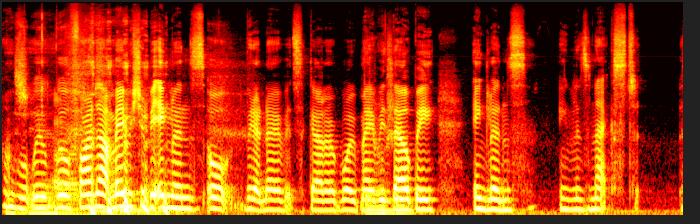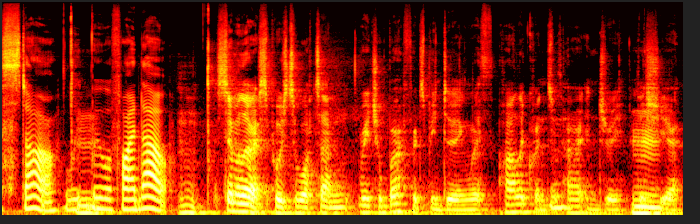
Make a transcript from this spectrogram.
Oh, Is we'll, we'll, uh, find out. Maybe she'll be England's, or we don't know if it's a girl or a boy. Maybe or they'll be England's England's next star. We, Mm. we will find out. Mm. Similar, I suppose, to what um, Rachael Burford's been doing with Harlequins with Mm. her injury this Mm. year,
